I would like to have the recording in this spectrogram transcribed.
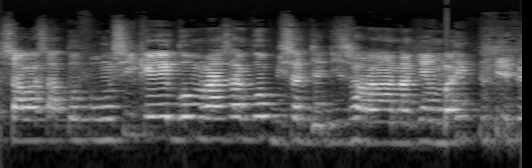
salah satu fungsi kayak gue merasa gue bisa jadi seorang anak yang baik tuh gitu.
